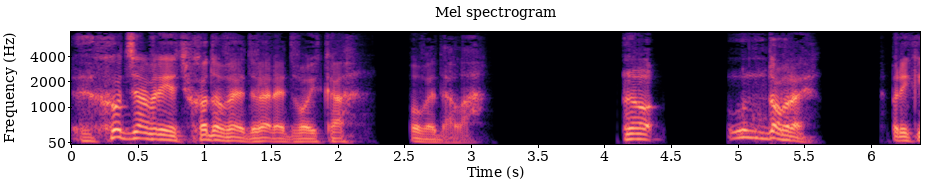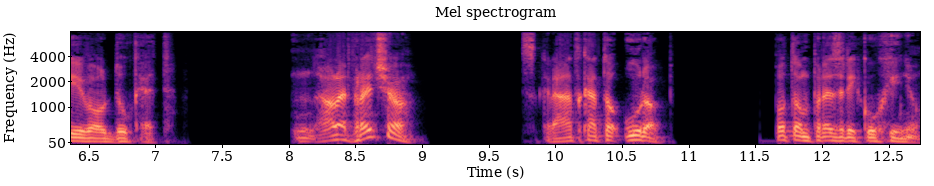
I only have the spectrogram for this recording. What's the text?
Chod zavrieť vchodové dvere, dvojka, povedala. No, dobre, prikývol Duket. Ale prečo? Skrátka to urob. Potom prezri kuchyňu.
